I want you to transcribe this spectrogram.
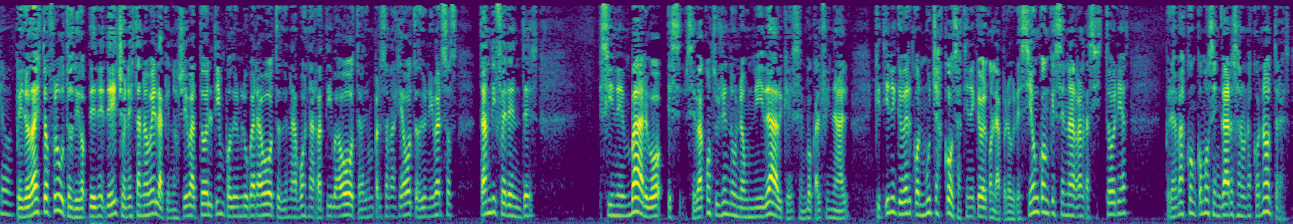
No. Pero da estos frutos, digo, de, de hecho en esta novela que nos lleva todo el tiempo de un lugar a otro, de una voz narrativa a otra, de un personaje a otro, de universos tan diferentes, sin embargo, es- se va construyendo una unidad que desemboca al final, que tiene que ver con muchas cosas, tiene que ver con la progresión con que se narran las historias, pero además con cómo se engarzan unas con otras,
